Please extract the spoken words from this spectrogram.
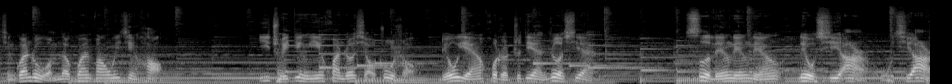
请关注我们的官方微信号“一锤定音患者小助手”，留言或者致电热线四零零零六七二五七二。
